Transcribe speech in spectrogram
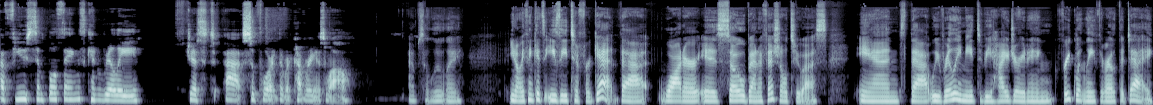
a few simple things can really just uh, support the recovery as well. Absolutely. You know, I think it's easy to forget that water is so beneficial to us and that we really need to be hydrating frequently throughout the day.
